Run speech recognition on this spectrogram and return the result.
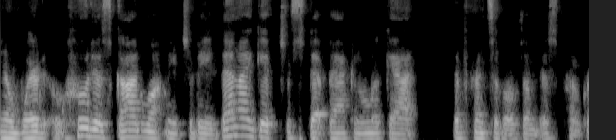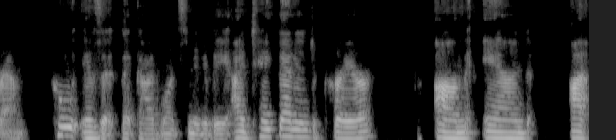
you know where who does God want me to be, then I get to step back and look at the principles of this program who is it that God wants me to be? I take that into prayer. Um, and I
